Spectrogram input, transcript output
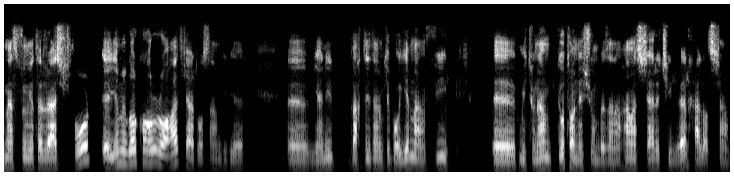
مصومیت رشفورد یه مقدار کار رو راحت کرد واسم دیگه. یعنی وقتی دیدم که با یه منفی می‌تونم دو تا نشون بزنم هم از شهر چیلول خلاص شم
